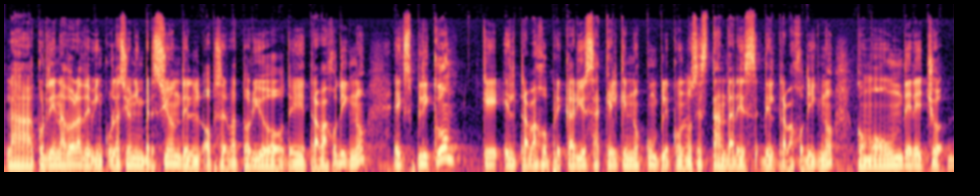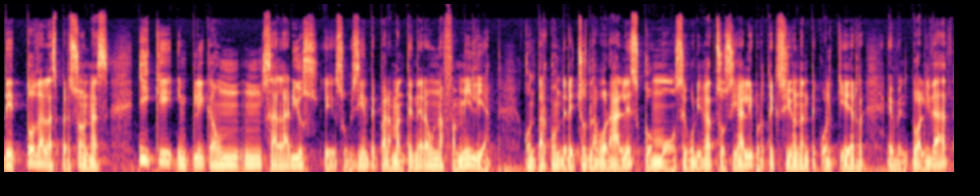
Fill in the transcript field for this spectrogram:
La coordinadora de vinculación e inversión del Observatorio de Trabajo Digno explicó que el trabajo precario es aquel que no cumple con los estándares del trabajo digno como un derecho de todas las personas y que implica un, salario eh, suficiente para mantener a una familia, contar con derechos laborales como seguridad social y protección ante cualquier eventualidad,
